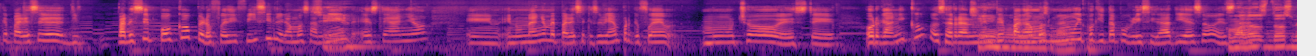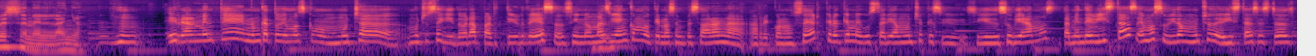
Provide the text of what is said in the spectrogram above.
que parece, parece poco, pero fue difícil. Llegamos a Sí. mil este año. En, en un año me parece que se bien porque fue mucho este orgánico. O sea, realmente muy, muy pagamos muy, orgánico. poquita publicidad y eso Como está- dos, dos veces en el año. Y realmente nunca tuvimos como mucha, mucho seguidor a partir de eso, sino más bien como que nos empezaron a, a reconocer. Creo que me gustaría mucho que si, si subiéramos también de vistas, hemos subido mucho de vistas estos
